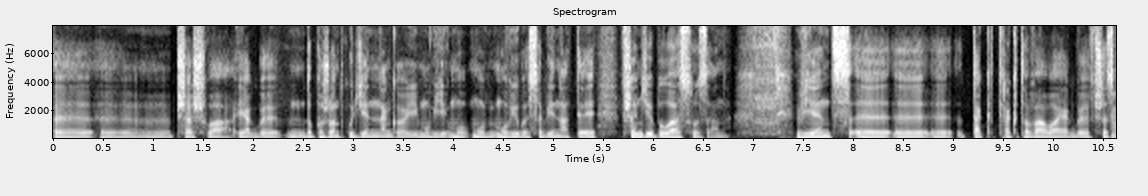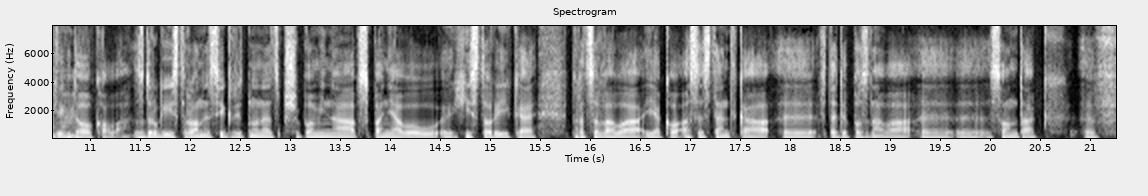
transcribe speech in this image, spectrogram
e, e, przeszła jakby do porządku dziennego i mówi, mówiły sobie na ty. Wszędzie była Susan. Więc tak traktowała jakby wszystkich mhm. dookoła. Z drugiej strony Sigrid Nunez przypomina wspaniałą historyjkę. Pracowała jako asystentka, wtedy poznała Sondak w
